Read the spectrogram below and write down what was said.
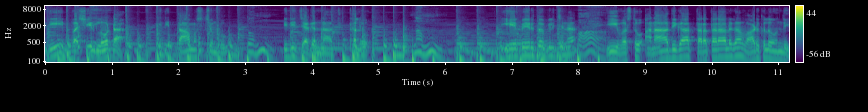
ఇది బషీర్ లోట ఇది థామస్ చెంబు ఇది జగన్నాథ్ థలో ఏ పేరుతో పిలిచినా ఈ వస్తువు అనాదిగా తరతరాలుగా వాడుకలో ఉంది.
